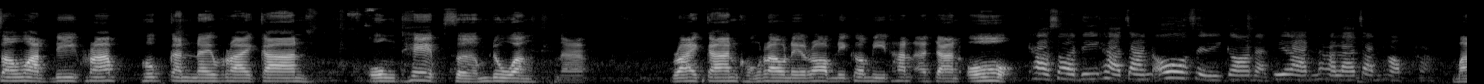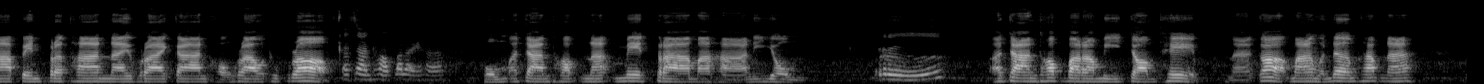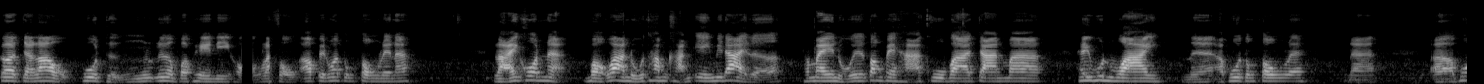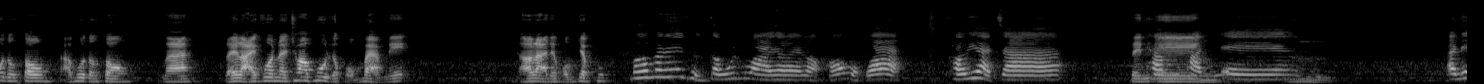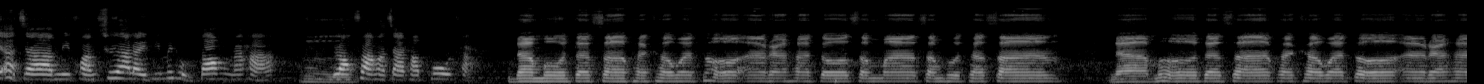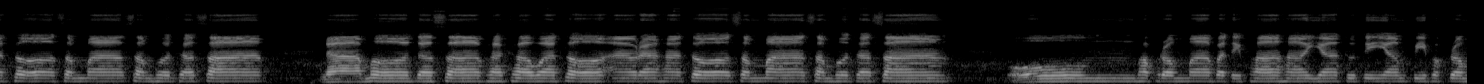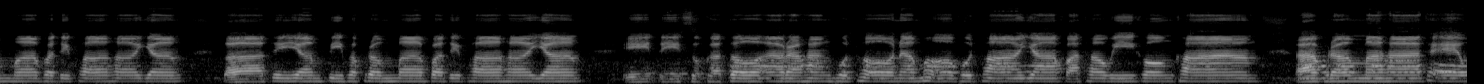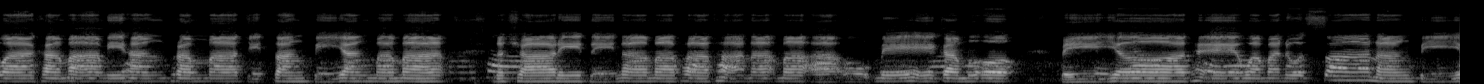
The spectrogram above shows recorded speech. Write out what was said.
สวัสดีครับ พบกันในรายการองค์เทพเสริมดวงนะรายการของเราในรอบนี้ก็มีท่านอาจารย์โอ ค่ะ สวัสดีค่ะอาจารย์โอ้สิริกรอภิรัตน์นะคะและอาจารย์ท็อปค่ะ มาเป็นประธานในรายการของเราทุกรอบ อาจารย์ท็อปอะไรคะ ผมอาจารย์ท็อปณเมตตรามหานิยม หรืออาจารย์ท็อปบารมีจอมเทพนะก็มาเหมือนเดิมครับนะ ก็จะเล่าพูดถึงเรื่องประเพณีของรัฐสงฆ์เอาเป็นว่าตรงๆเลยนะ หลายคนน่ะ บอกว่าหนูทำขันเองไม่ได้เหรอทำไมหนูจะต้องไปหาครูบาอาจารย์มาให้วุ่นวายนะเอาพูดตรงๆเลยนะเอาเอาพูดตรงๆเอาพูดตรงๆนะหลายๆคนนะชอบพูดกับผมแบบนี้ เอาล่ะเดี๋ยวผมจะพูดเมื่อไม่ได้ถึงกับวุ่นวายอะไรหรอกเขาบอกว่าเขาอยากจะเป็นทำเองขันเอง อืมอันนี้อาจจะมีความเชื่ออะไรที่ไม่ถูกต้องนะคะอืมลองฟังอาจารย์ท็อปพูดค่ะนะโมตัสสะภะคะวะโตอะระหะโตสัมมาสัมพุทธัสสะนะโมตัสสะภะคะวะโตอะระหะโตสัมมาสัมพุทธัสสะนะโมตัสสะภะคะวะโตอะระหะโตสัมมาสัมพุทธัสสะ โอมพระพรหมปฏิภาหายะทุติยมปีพระพรหมปฏิภาหายะตาติยมปีพระพรหมาปฏิภาหายามอิติสุขโตอะระหังพุทโธนะโมพุทธายาปัทวีคงคามอะพระมหาเทวาคามามิหังพระมาจิตตังปิยังมามานัชาริตินามาพาธานามาอาอุเมกะโม ปิโยเทวมนุสสานังปิโย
